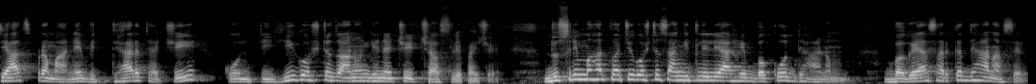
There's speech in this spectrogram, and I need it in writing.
त्याचप्रमाणे विद्यार्थ्याची कोणतीही गोष्ट जाणून घेण्याची इच्छा असली पाहिजे. दुसरी महत्त्वाची गोष्ट सांगितलेली आहे बकोध्यानम. बगळ्यासारखं ध्यान असेल.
